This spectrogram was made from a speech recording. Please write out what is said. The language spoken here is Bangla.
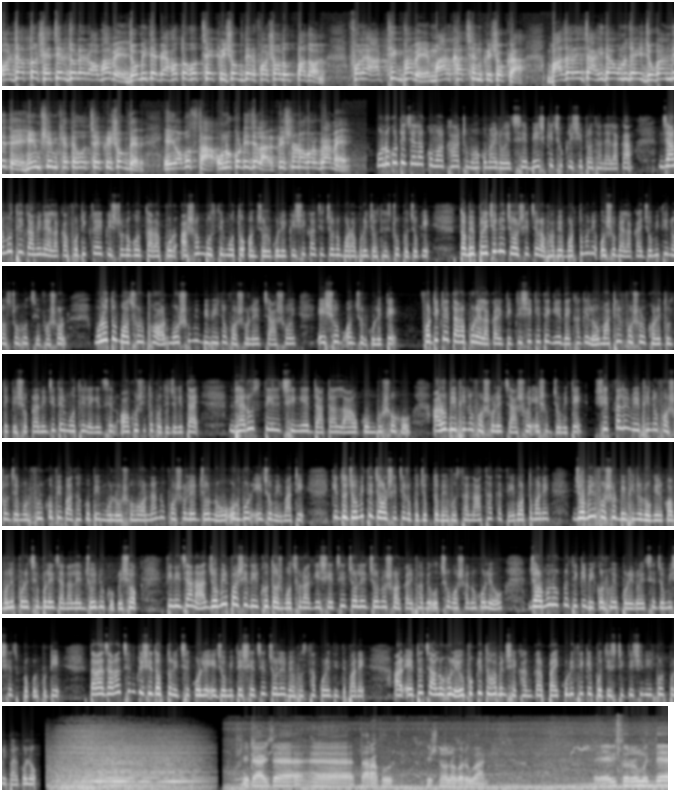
পর্যাপ্ত সেচের জলের অভাবে জমিতে ব্যাহত হচ্ছে কৃষকদের ফসল উৎপাদন। ফলে আর্থিকভাবে মার খাচ্ছেন কৃষকরা। বাজারে চাহিদা অনুযায়ী যোগান দিতে হিমশিম খেতে হচ্ছে কৃষকদের। এই অবস্থা ঊনকোটি জেলার কৃষ্ণনগর গ্রামে। ঊনকোটি জেলা কুমারঘাট মহকুমায় রয়েছে বেশ কিছু কৃষি প্রধান এলাকা। যার মধ্যে গ্রামীণ এলাকা ফটিকরায়, কৃষ্ণনগর, তারাপুর, আসাম বস্তির মতো অঞ্চলগুলি কৃষিকাজের জন্য বরাবরই যথেষ্ট উপযোগী। তবে প্রয়োজনীয় জলসেচের অভাবে বর্তমানে ওইসব এলাকায় জমিতে নষ্ট হচ্ছে ফসল। মূলত বছর বছরভর মৌসুমি বিভিন্ন ফসলের চাষ হয় এইসব অঞ্চলগুলিতে। ফটিকরায় তারাপুর এলাকার একটি কৃষিক্ষেত্রে গিয়ে দেখা গেল, মাঠের ফসল ঘরে তুলতে কৃষকরা নিজেদের মধ্যে লেগেছেন অঘোষিত প্রতিযোগিতায়। ঢেঁড়স, তিল, ঝিঙে, ডাটা, লাউ কুম্বু সহ আরও বিভিন্ন ফসলের চাষ হয় এসব জমিতে। শীতকালের বিভিন্ন ফসল যেমন ফুলকপি, বাঁধাকপি, মূলো সহ অন্যান্য ফসলের জন্য উর্বর এই জমির মাটি। কিন্তু জমিতে জলসেচের উপযুক্ত ব্যবস্থা না থাকাতে বর্তমানে জমির ফসল বিভিন্ন রোগের কবলে পড়েছে বলে জানালেন জৈনক কৃষক। তিনি জানা জমির পাশে দীর্ঘ দশ বছর আগে সেচের জলের জন্য সরকারিভাবে উৎস বসানো হলেও জন্মলগ্ন থেকে বিকল হয়ে পড়ে রয়েছে জমি সেচ প্রকল্পটি। তারা জানাচ্ছেন, কৃষি দপ্তর ইচ্ছে করলে এই জমিতে সেচের জলের ব্যবস্থা করে দিতে পারে। আর এটা চালু হলে উপকৃত হবেন সেখানকার প্রায় কুড়ি থেকে পঁচিশটি কৃষি নির্ভর পরিবারগুলো। এটা হচ্ছে তারাপুর, কৃষ্ণনগর ওয়ার্ড। এই স্তরের মধ্যে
